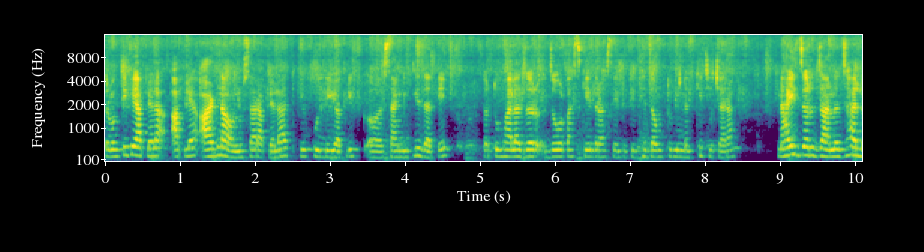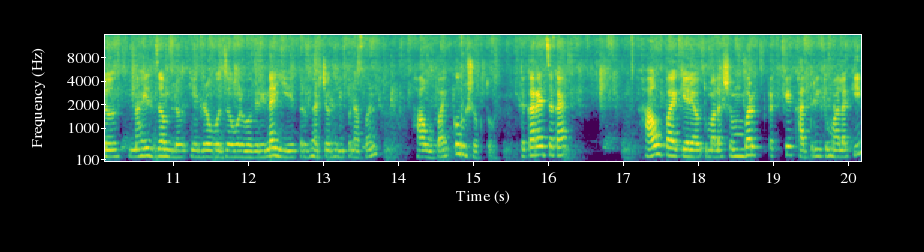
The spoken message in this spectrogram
तर मग तिथे आपल्याला आपल्या आडनावानुसार आपल्याला तिथे कुलदेवी आपली सांगितली जाते. तर तुम्हाला जर जवळपास केंद्र असेल तर तिथे जाऊन तुम्ही नक्कीच विचारा. नाही जर जाणं झालं नाही जमलं केंद्र व जवळ वगैरे नाही आहे तर घरच्या घरी पण आपण हा उपाय करू शकतो. तर करायचं काय? हा उपाय केल्यावर तुम्हाला शंभर टक्के खात्री तुम्हाला की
